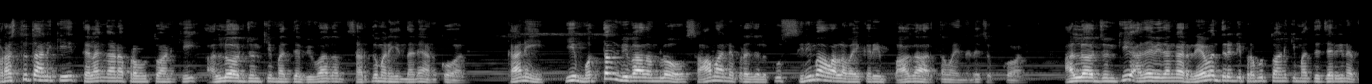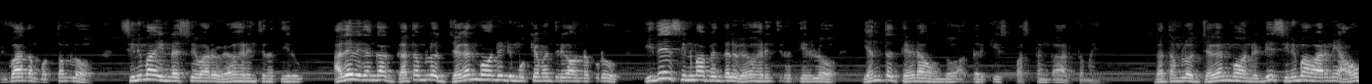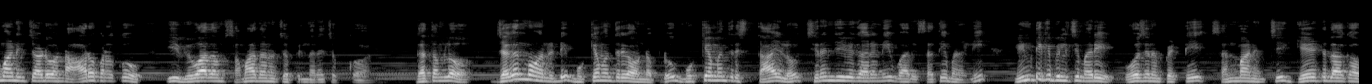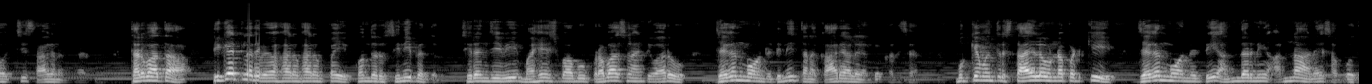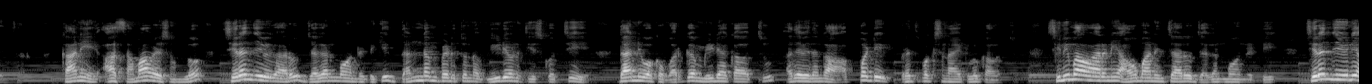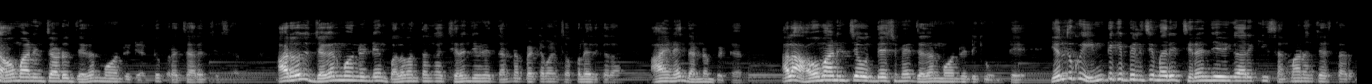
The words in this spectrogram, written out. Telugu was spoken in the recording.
ప్రస్తుతానికి తెలంగాణ ప్రభుత్వానికి అల్లు అర్జున్కి మధ్య వివాదం సర్దుమణిగిందని అనుకోవాలి. కానీ ఈ మొత్తం వివాదంలో సామాన్య ప్రజలకు సినిమా వాళ్ళ వైఖరి బాగా అర్థమైందనే చెప్పుకోవాలి. అల్లు అర్జున్కి అదేవిధంగా రేవంత్ రెడ్డి ప్రభుత్వానికి మధ్య జరిగిన వివాదం మొత్తంలో సినిమా ఇండస్ట్రీ వారు వ్యవహరించిన తీరు అదేవిధంగా గతంలో జగన్మోహన్ రెడ్డి ముఖ్యమంత్రిగా ఉన్నప్పుడు ఇదే సినిమా పెద్దలు వ్యవహరించిన తీరులో ఎంత తేడా ఉందో అందరికీ స్పష్టంగా అర్థమైంది. గతంలో జగన్మోహన్ రెడ్డి సినిమా వారిని అవమానించాడు అన్న ఆరోపణకు ఈ వివాదం సమాధానం చెప్పిందనే చెప్పుకోవాలి. గతంలో జగన్మోహన్ రెడ్డి ముఖ్యమంత్రిగా ఉన్నప్పుడు ముఖ్యమంత్రి స్థాయిలో చిరంజీవి గారిని వారి సతీమణిని ఇంటికి పిలిచి మరీ భోజనం పెట్టి సన్మానించి గేటు దాకా వచ్చి సాగనంపారు. తర్వాత టికెట్ల వ్యవహారంపై కొందరు సినీ పెద్దలు చిరంజీవి మహేష్ బాబు ప్రభాస్ లాంటి వారు జగన్మోహన్ రెడ్డిని తన కార్యాలయంలో కలిశారు. ముఖ్యమంత్రి స్థాయిలో ఉన్నప్పటికీ జగన్మోహన్ రెడ్డి అందరినీ అన్న అనే సంబోధించారు. కానీ ఆ సమావేశంలో చిరంజీవి గారు జగన్మోహన్ రెడ్డికి దండం పెడుతున్న వీడియోని తీసుకొచ్చి దాన్ని ఒక వర్గం మీడియా కావచ్చు అదేవిధంగా అప్పటి ప్రతిపక్ష నాయకులు కావచ్చు. సినిమా వారిని అవమానించారు జగన్మోహన్ రెడ్డి చిరంజీవిని అవమానించాడు జగన్మోహన్ రెడ్డి అంటూ ప్రచారం చేశారు. ఆ రోజు జగన్మోహన్ రెడ్డి బలవంతంగా చిరంజీవిని దండం పెట్టమని చెప్పలేదు కదా ఆయనే దండం పెట్టారు. అలా అవమానించే ఉద్దేశమే జగన్మోహన్ రెడ్డికి ఉంటే ఎందుకు ఇంటికి పిలిచి మరీ చిరంజీవి గారికి సన్మానం చేస్తారు?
